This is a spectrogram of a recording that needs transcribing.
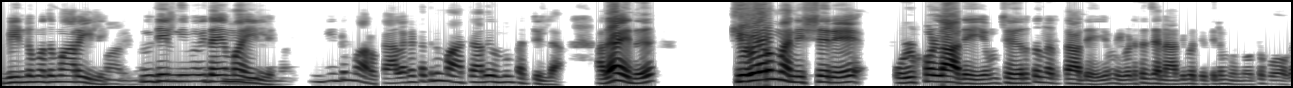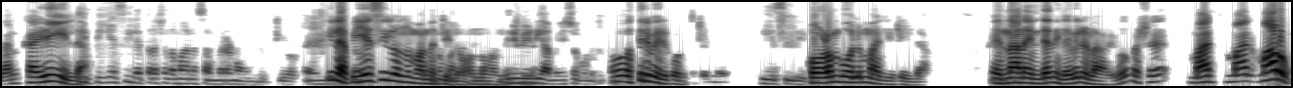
വീണ്ടും അത് മാറിയില്ലേ? മാറി, മാറി. ഇന്ത്യയിൽ നിയമവിധേയമായില്ലേ? വീണ്ടും മാറും. കാലഘട്ടത്തിന് മാറ്റാതെ ഒന്നും പറ്റില്ല. അതായത് ക്യൂർ മനുഷ്യരെ ഉൾക്കൊള്ളാതെയും ചേർത്ത് നിർത്താതെയും ഇവിടുത്തെ ജനാധിപത്യത്തിന് മുന്നോട്ട് പോകാൻ കഴിയില്ല. പി എസ് സിയിൽ എത്ര ശതമാനം സംവരണം ഇല്ല പി എസ് സിയിൽ ഒന്നും വന്നിട്ടില്ല. ഒന്നും വന്നിട്ടില്ല. ഒത്തിരി പേര് കൊടുത്തിട്ടുണ്ട്. കോളം പോലും മാറ്റിയിട്ടില്ല. എന്നാണ് എന്റെ നിലവിലുള്ള അറിവ്. പക്ഷെ മാറും.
